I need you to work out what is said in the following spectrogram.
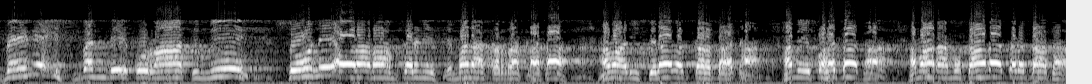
میں نے اس بندے کو رات میں سونے اور آرام کرنے سے منع کر رکھا تھا، ہماری تلاوت کرتا تھا، ہمیں پڑھتا تھا، ہمارا مطالعہ کرتا تھا،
